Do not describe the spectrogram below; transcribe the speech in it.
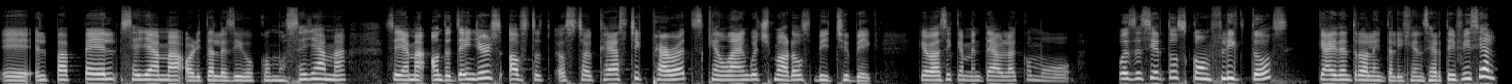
Eh, el papel se llama, ahorita les digo cómo se llama, se llama On the Dangers of Stochastic Parrots, Can Language Models Be Too Big? Que básicamente habla como, pues, de ciertos conflictos que hay dentro de la inteligencia artificial.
